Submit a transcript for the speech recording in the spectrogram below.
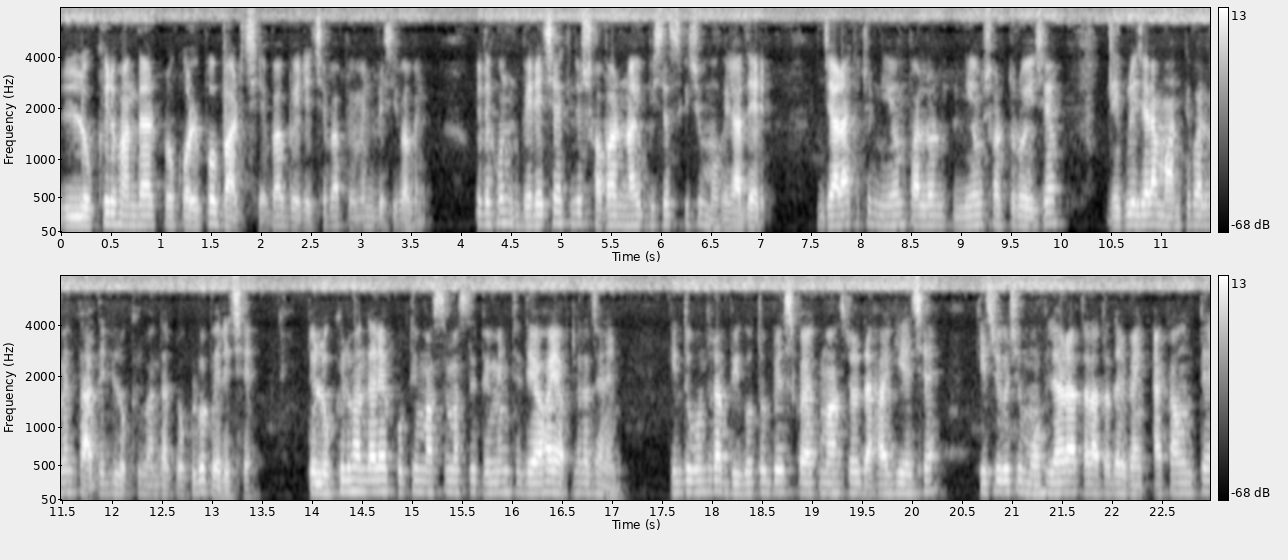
লক্ষ্মীর ভান্ডার প্রকল্প বাড়ছে বা বেড়েছে বা পেমেন্ট বেশি পাবেন। তো দেখুন, বেড়েছে কিন্তু সবার নয়, বিশেষ কিছু মহিলাদের। যারা কিছু নিয়ম পালন নিয়ম শর্ত রয়েছে, এগুলি যারা মানতে পারবেন তাদের লক্ষ্মীর ভান্ডার প্রকল্প বেড়েছে। তো লক্ষ্মীর ভান্ডারে প্রতি মাসে মাসে পেমেন্ট দেওয়া হয়, আপনারা জানেন। কিন্তু বন্ধুরা, বিগত বেশ কয়েক মাস ধরে দেখা গিয়েছে, কিছু কিছু মহিলারা তারা তাদের ব্যাংক অ্যাকাউন্টে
